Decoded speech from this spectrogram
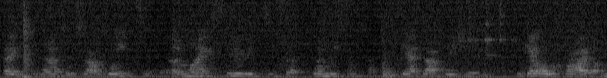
faith, and I talked about waiting. And my experience is that when we come get all fired up.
